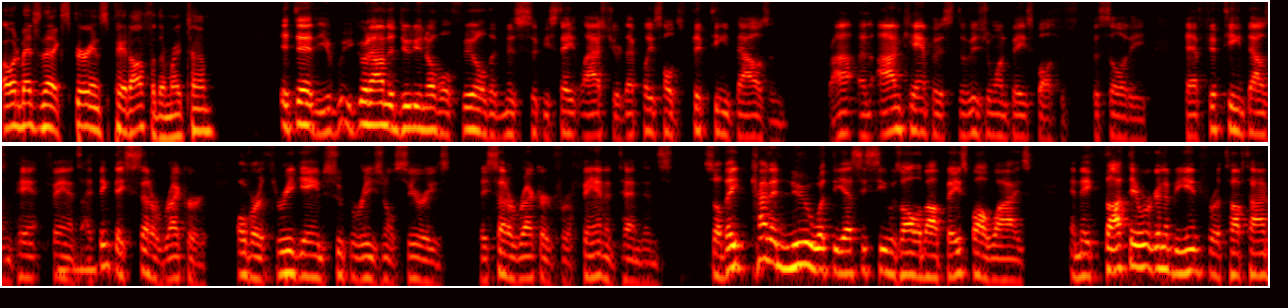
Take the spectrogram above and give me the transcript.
I would imagine that experience paid off for them, right, Tom? It did. You, you go down to Dudy Noble Field at Mississippi State last year. That place holds fifteen thousand, an on-campus Division One baseball facility they have 15,000 fans. I mm-hmm. think they set a record over a three game super regional series. They set a record for a fan attendance. So they kind of knew what the SEC was all about baseball wise. And they thought they were going to be in for a tough time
